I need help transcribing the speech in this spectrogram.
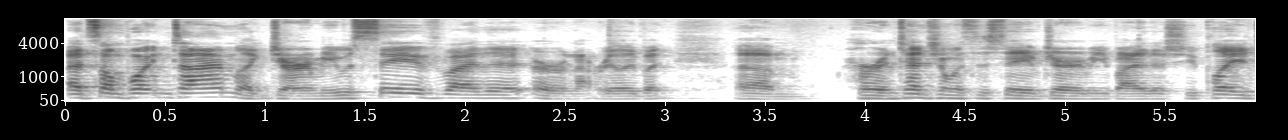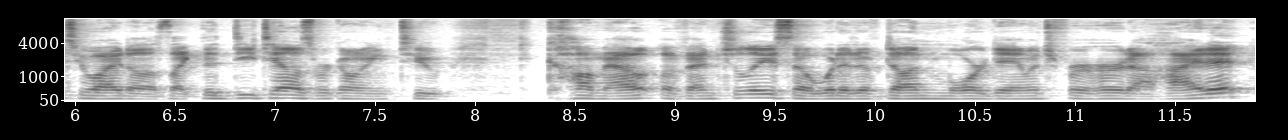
at some point in time. Like Jeremy was saved by the, or not really, but um, her intention was to save Jeremy by this. She played two idols. Like the details were going to come out eventually. So would it have done more damage for her to hide it?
